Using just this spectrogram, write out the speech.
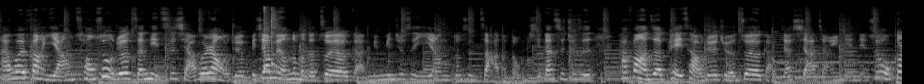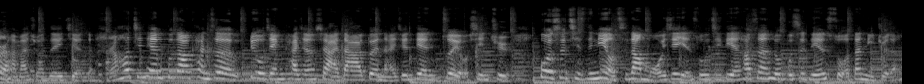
还会放洋葱，所以我觉得整体吃起来会让我觉得比较没有那么的罪恶感。明明就是一样都是炸的东西，但是就是它放了这个配菜，我就会觉得罪恶感比较下降一点点。所以我个人还蛮喜欢这一间的。然后今天不知道看这六间开箱下来，大家对哪一间店最有兴趣，或者是其实你有吃到某一些盐酥鸡店，它虽然说不是连锁，但你觉得很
